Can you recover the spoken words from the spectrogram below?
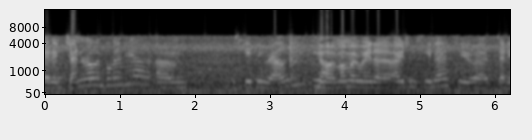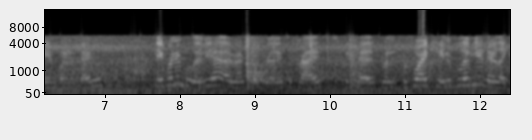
And in general in Bolivia, um, escaping reality. No, I'm on my way to Argentina to uh, study in Buenos Aires. Skateboarding in Bolivia, I'm actually really surprised because when before I came to Bolivia, they're like,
